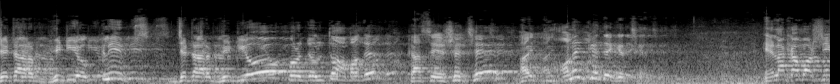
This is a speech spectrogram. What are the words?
যেটার ভিডিও ক্লিপস, যেটার ভিডিও পর্যন্ত আমাদের কাছে এসেছে, হয়তো অনেকে দেখেছে এলাকাবাসী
